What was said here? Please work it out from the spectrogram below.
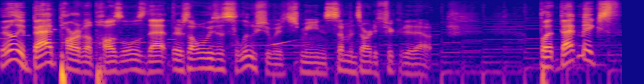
the only bad part of a puzzle is that there's always a solution, which means someone's already figured it out. But that makes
